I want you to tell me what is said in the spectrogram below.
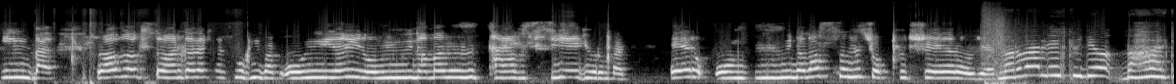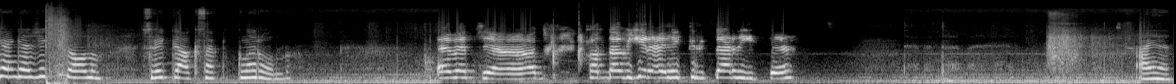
In, bak Roblox'ta arkadaşlar çok iyi bak oynayın oynamanızı tavsiye ediyorum bak. Eğer oynamazsanız çok kötü şeyler olacak. Normalde ilk video daha erken gelecekti de oğlum. Sürekli aksaklıklar oldu. Evet ya. Hatta bir kere elektrikler de gitti. Aynen.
